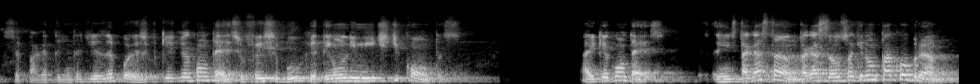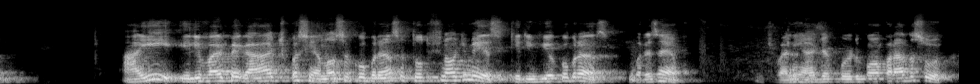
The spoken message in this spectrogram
Você paga 30 dias depois. Porque o que acontece? O Facebook tem um limite de contas. Aí o que acontece? A gente está gastando, está gastando, só que não está cobrando. Aí ele vai pegar, tipo assim, a nossa cobrança todo final de mês, que ele envia cobrança, por exemplo. A gente vai alinhar de acordo com a parada sua.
